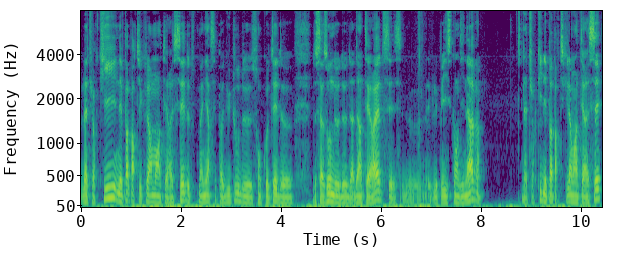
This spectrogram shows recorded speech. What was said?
La Turquie n'est pas particulièrement intéressée. De toute manière, c'est pas du tout de son côté de, de sa zone d'intérêt. C'est les pays scandinaves. La Turquie n'est pas particulièrement intéressée,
